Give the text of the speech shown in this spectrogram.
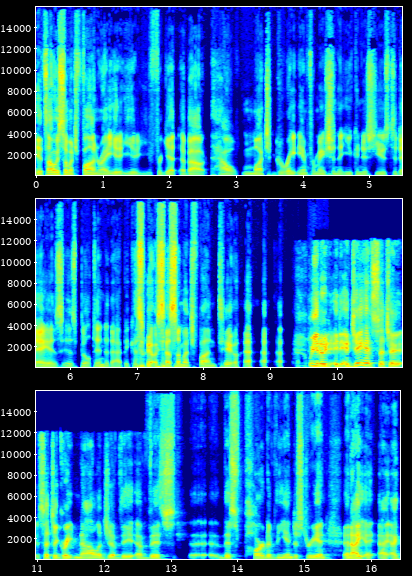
it's always so much fun, right? You, you you forget about how much great information that you can just use today is is built into that because we always have so much fun too. well, you know, and, and Jay has such a such a great knowledge of the of this uh, this part of the industry, and and I I I,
